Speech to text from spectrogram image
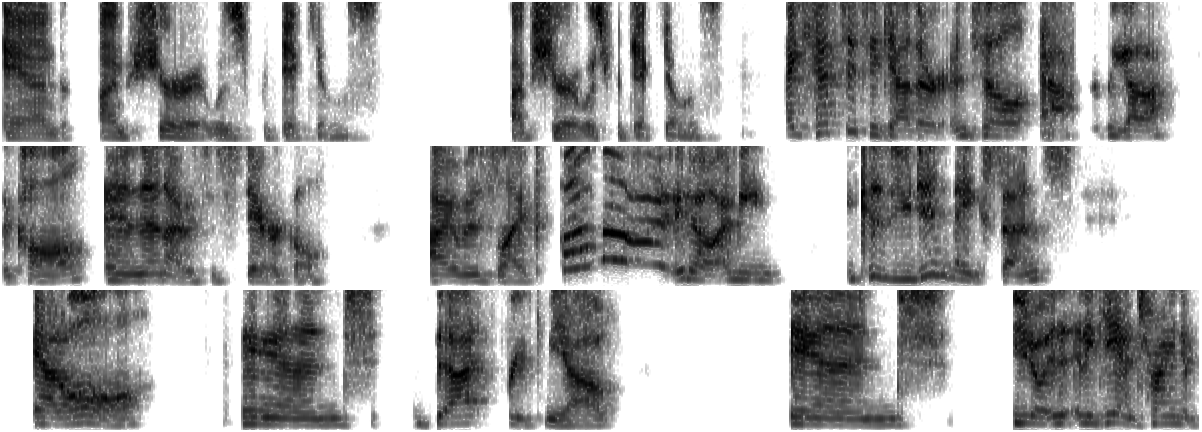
And I'm sure it was ridiculous. I'm sure it was ridiculous. I kept it together until after we got off the call, and then I was hysterical. I was like, ah, you know, I mean, because you didn't make sense at all. And that freaked me out. And, you know, and, again, trying to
